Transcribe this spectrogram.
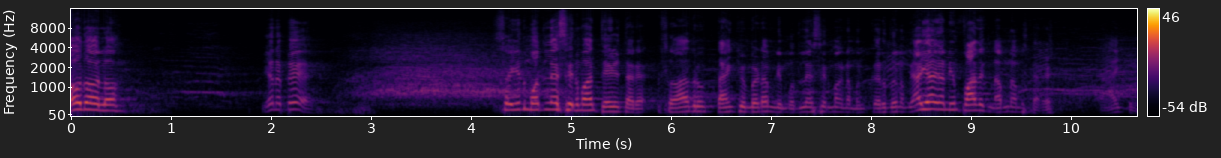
ಹೌದೋ ಅಲ್ಲೋ ಏನಪ್ಪೇ? ಸೊ ಇದು ಮೊದಲನೇ ಸಿನಿಮಾ ಅಂತ ಹೇಳ್ತಾರೆ. ಸೊ ಆದರೂ ಥ್ಯಾಂಕ್ ಯು ಮೇಡಮ್ ನಿಮ್ಮ ಮೊದಲನೇ ಸಿನಿಮಾಗೆ ನಮ್ಮನ್ನು ಕರೆದು ನಮ್ಗೆ ಅಯ್ಯೋ ನಿಮ್ಮ ಪಾದಕ್ಕೆ ನಮ್ಮ ನಮಸ್ಕಾರ. ಥ್ಯಾಂಕ್ ಯು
